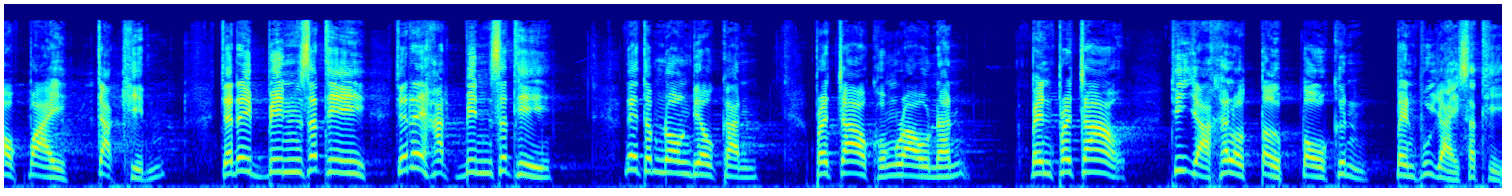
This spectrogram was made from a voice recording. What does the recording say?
ออกไปจากหิน จะได้บินสักที จะได้หัดบินสักทีในทำนองเดียวกัน พระเจ้าของเรานั้นเป็นพระเจ้าที่อยากให้เราเติบโตขึ้นเป็นผู้ใหญ่สักที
